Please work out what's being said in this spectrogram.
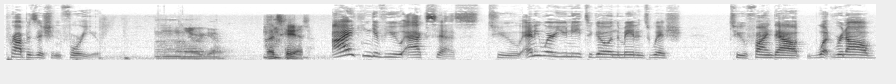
proposition for you. Mm, here we go. Let's hear it. I can give you access to anywhere you need to go in the Maiden's Wish to find out what Renab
